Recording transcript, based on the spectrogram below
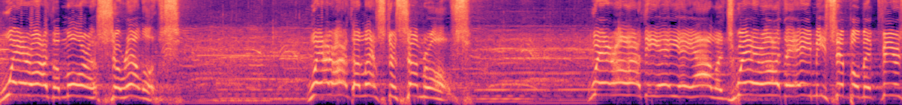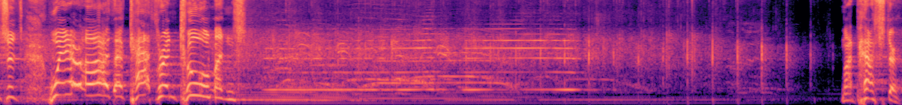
Where are the Morris Cerullos? Where are the Lester Sumralls? Where are the A.A. Allens? Where are the Aimee Semple McPherson's? Where are the Kathryn Kuhlmans? My pastor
